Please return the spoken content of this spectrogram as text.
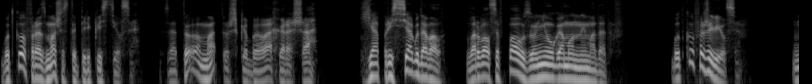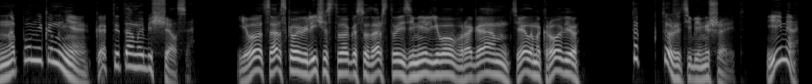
Будков размашисто перекрестился. Зато матушка была хороша. «Я присягу давал», — ворвался в паузу неугомонный Мадатов. Будков оживился. «Напомни-ка мне, как ты там обещался. Его царского величества, государства и земель его врагам, телом и кровью. Так кто же тебе мешает? Имя?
